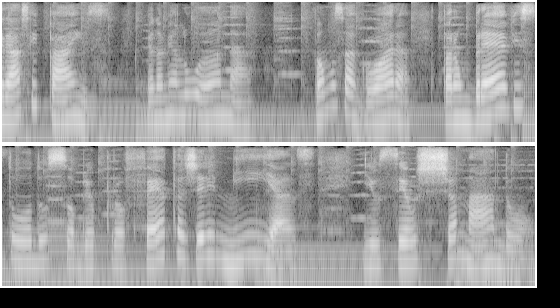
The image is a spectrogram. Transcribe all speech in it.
Graça e paz. Meu nome é Luana. Vamos agora para um breve estudo sobre o profeta Jeremias e o seu chamado.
